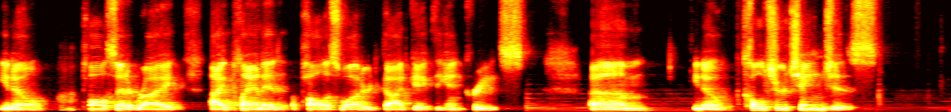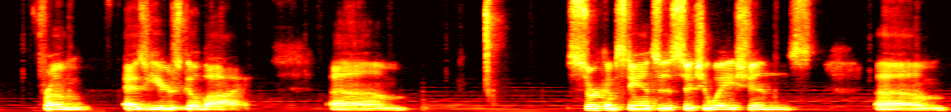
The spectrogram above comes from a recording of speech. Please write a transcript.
You know, Paul said it right. I planted, Apollos watered, God gave the increase. Um, you know, culture changes from as years go by. Um, circumstances, situations, um,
